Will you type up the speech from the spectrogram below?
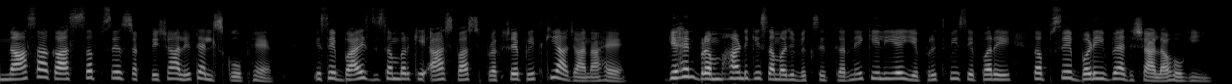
NASA का सबसे शक्तिशाली टेलीस्कोप है। इसे 22 दिसंबर के आसपास प्रक्षेपित किया जाना है। गहन ब्रह्मांड की समझ विकसित करने के लिए ये पृथ्वी से परे सबसे बड़ी वैधशाला होगी।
